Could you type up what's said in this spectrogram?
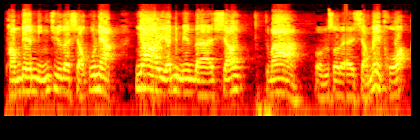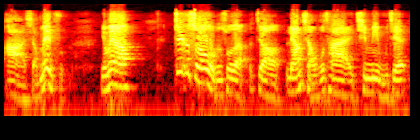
旁边邻居的小姑娘，幼儿园里面的小怎么我们说的小妹坨啊，小妹子有没有？这个时候我们说的叫两小无猜，亲密无间，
